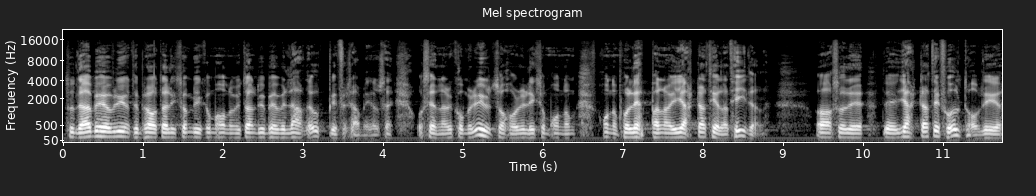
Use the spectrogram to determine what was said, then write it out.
Så där behöver du inte prata liksom mycket om honom utan du behöver ladda upp i församlingen. Och sen, och sen när du kommer ut så har du liksom honom, honom på läpparna och i hjärtat hela tiden. Alltså det, det hjärtat är fullt av, det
